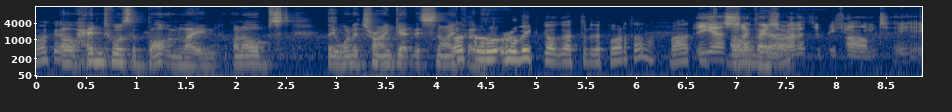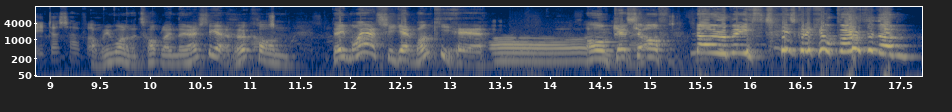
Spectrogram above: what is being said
Okay. Oh, heading towards the bottom lane on Obst. They want to try and get this sniper. Also, Rubik got, got through the portal, but The uh, sniper they is are. relatively farmed. He, he does have. I Um, mean, one of the top lane. They actually get a hook on. They might actually get Monkey here. oh, Oh, gets it off. No, but he's, he's going to kill both of them.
